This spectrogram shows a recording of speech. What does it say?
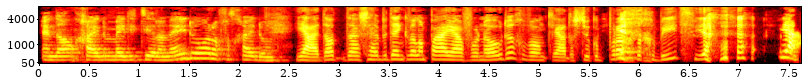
En dan ga je de Mediterranee door of wat ga je doen? Ja, dat, daar hebben we denk ik wel een paar jaar voor nodig. Want ja, dat is natuurlijk een prachtig gebied. Ja. ja,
